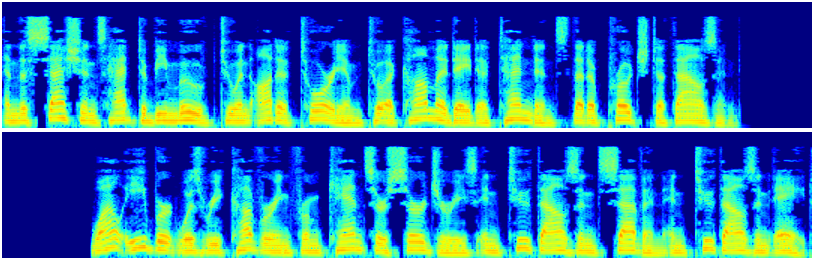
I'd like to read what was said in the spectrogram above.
and the sessions had to be moved to an auditorium to accommodate attendance that approached a thousand. While Ebert was recovering from cancer surgeries in 2007 and 2008,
